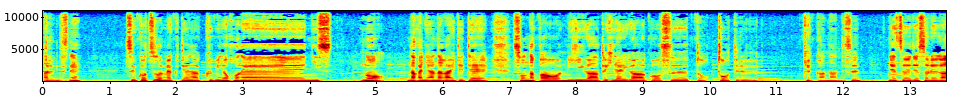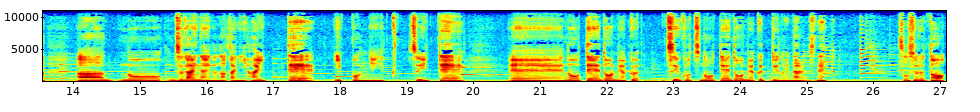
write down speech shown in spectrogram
ああるんですね。椎骨動脈っていうのは首の骨にの中に穴が開いててその中を右側と左側こうスーッと通ってる血管なんです。でそれでそれがあの頭蓋内の中に入って1本にくっついて、えー、脳底動脈椎骨脳底動脈っていうのになるんですね。そうすると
